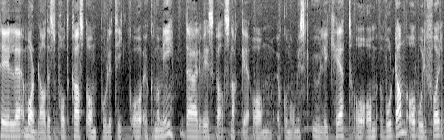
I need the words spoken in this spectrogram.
til Morgenbladets podkast om politikk og økonomi, der vi skal snakke om økonomisk ulikhet, og om hvordan og hvorfor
